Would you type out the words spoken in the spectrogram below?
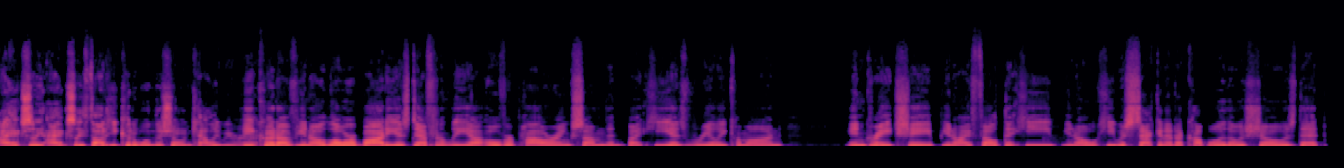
I actually I actually thought he could have won the show in Cali. We were He could have, you know, lower body is definitely uh, overpowering some, than, but he has really come on in great shape. You know, I felt that he, you know, he was second at a couple of those shows that,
